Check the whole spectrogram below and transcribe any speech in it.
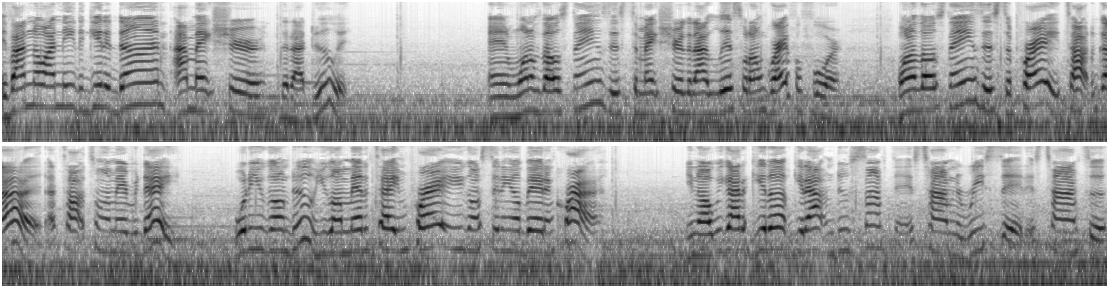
if I know I need to get it done, I make sure that I do it. And one of those things is to make sure that I list what I'm grateful for. One of those things is to pray, talk to God. I talk to Him every day. What are you going to do? You going to meditate and pray? Or you going to sit in your bed and cry? You know, we got to get up, get out, and do something. It's time to reset. It's time to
